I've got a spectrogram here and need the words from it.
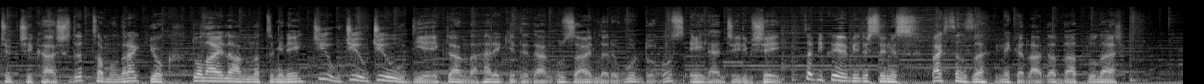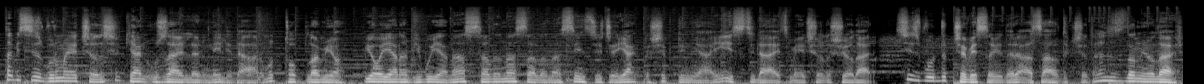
Türkçe karşılığı tam olarak yok. Dolaylı anlatım ile ciu ciu ciu diye ekranda hareket eden uzaylıları vurduğunuz eğlenceli bir şey. Tabi kıyabilirsiniz. Baksanıza ne kadar da tatlılar. Tabi siz vurmaya çalışırken uzaylıların eli de armut toplamıyor. Bir o yana bir bu yana salına salına sinsice yaklaşıp dünyayı istila etmeye çalışıyorlar. Siz vurdukça ve sayıları azaldıkça da hızlanıyorlar.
